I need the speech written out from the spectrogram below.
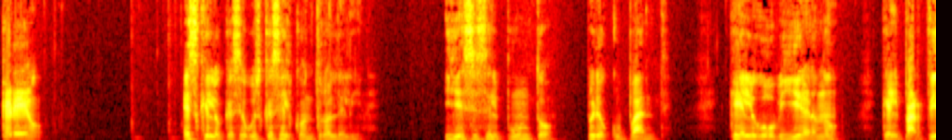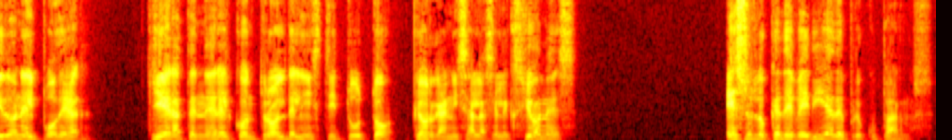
creo, es que lo que se busca es el control del INE. Y ese es el punto preocupante, que el gobierno, que el partido en el poder, quiera tener el control del instituto que organiza las elecciones. Eso es lo que debería de preocuparnos.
